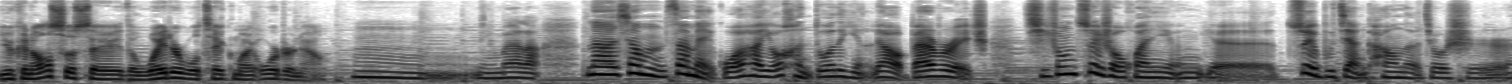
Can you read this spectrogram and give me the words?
You can also say the waiter will take my order now. 明白了。那像在美国哈，有很多的饮料 beverage，其中最受欢迎也最不健康的就是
